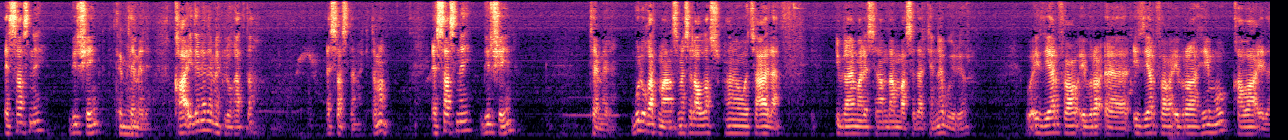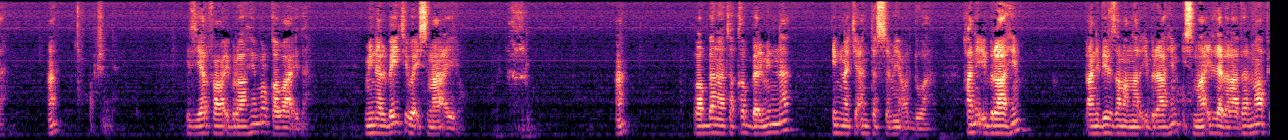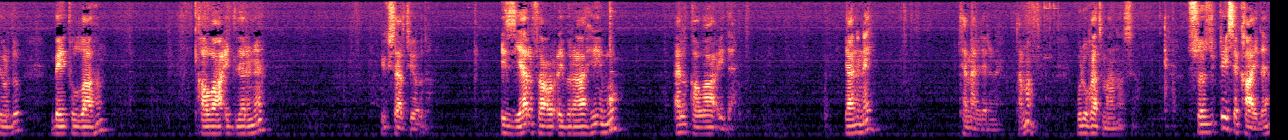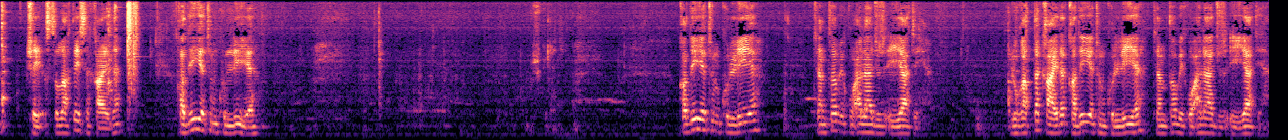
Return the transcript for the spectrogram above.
Esas ne? Bir şeyin Temeli. temeli. Kaide ne demek lügatta? Esas demek. Tamam Esas ne? Bir şeyin temeli. Bu lügat manası. Mesela Allah subhanehu ve teala İbrahim aleyhisselamdan bahsederken ne buyuruyor? Ve iz yerfa'u İbra e, İbrahimu kavaide. Ha? Bak şimdi. İz yerfa'u İbrahimu kavaide. Minel beyti ve İsmailu. Ha? Rabbena tekabbel minna inneke entes semi'ud dua. Hani İbrahim hani bir zamanlar İbrahim İsmail ile beraber ne yapıyordu? Beytullah'ın kavaidlerini yükseltiyordu. İz yerfa'u İbrahimu el kavaide. Yani ne? Temellerini. Tamam. Bu lügat manası. Sözlükte ise kaide, şey ıstılahta ise kaide kadiyetun kulliye kadiyetun kulliye tentabiku ala cüz'iyyatihi Lugatta kaide kadiyetun kulliye tentabiku ala cüz'iyyatiha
